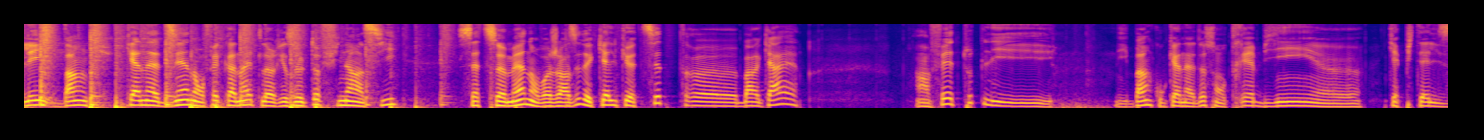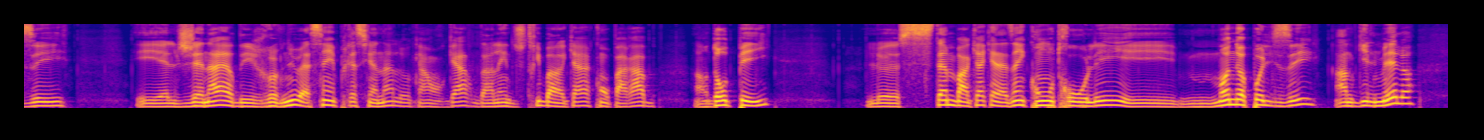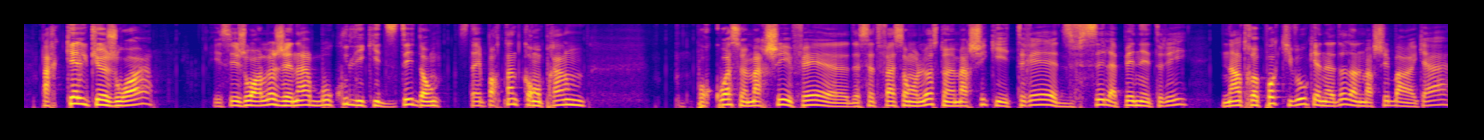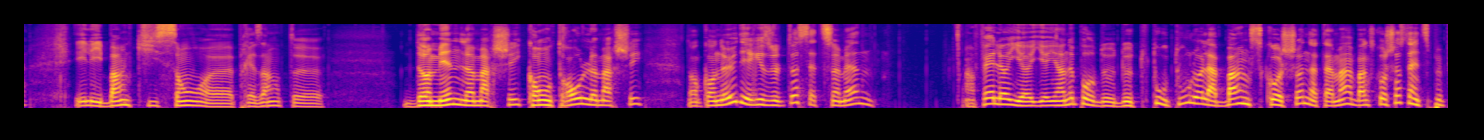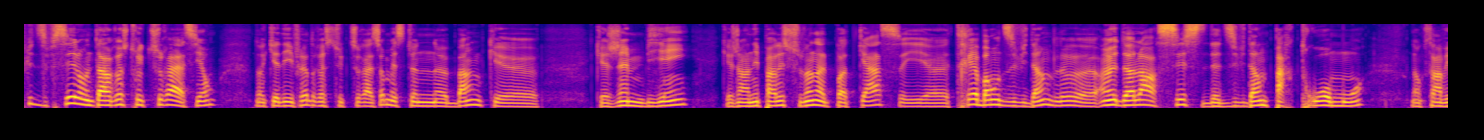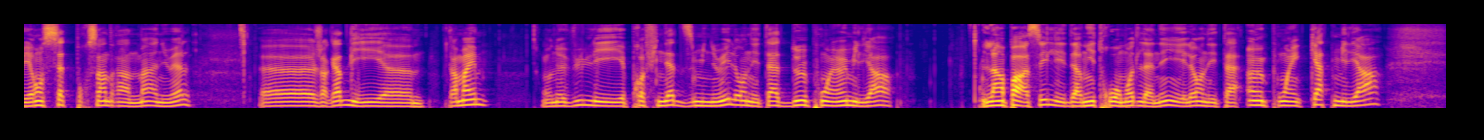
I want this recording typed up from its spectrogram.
les banques canadiennes ont fait connaître leurs résultats financiers cette semaine. On va jaser de quelques titres euh, bancaires. En fait, toutes les, banques au Canada sont très bien euh, capitalisées et elles génèrent des revenus assez impressionnants quand on regarde dans l'industrie bancaire comparable dans d'autres pays. Le système bancaire canadien est contrôlé et monopolisé, entre guillemets, par quelques joueurs. Et ces joueurs-là génèrent beaucoup de liquidités. Donc, c'est important de comprendre pourquoi ce marché est fait euh, de cette façon-là. C'est un marché qui est très difficile à pénétrer. N'entre pas qui veut au Canada dans le marché bancaire. Et les banques qui sont euh, présentes euh, dominent le marché, contrôlent le marché. Donc, on a eu des résultats cette semaine. En fait, il y, en a pour de, tout au tout. La Banque Scotia, notamment. La Banque Scotia, c'est un petit peu plus difficile. On est en restructuration. Donc, il y a des frais de restructuration, mais c'est une banque euh, que j'aime bien, que j'en ai parlé souvent dans le podcast. C'est euh, très bon dividende, là, 1,6 de dividende par trois mois. Donc, c'est environ 7% de rendement annuel. Euh, je regarde les. quand même, on a vu les profits nets diminuer. Là, on était à 2,1 milliards l'an passé, les derniers trois mois de l'année. Et là, on est à 1,4 milliard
